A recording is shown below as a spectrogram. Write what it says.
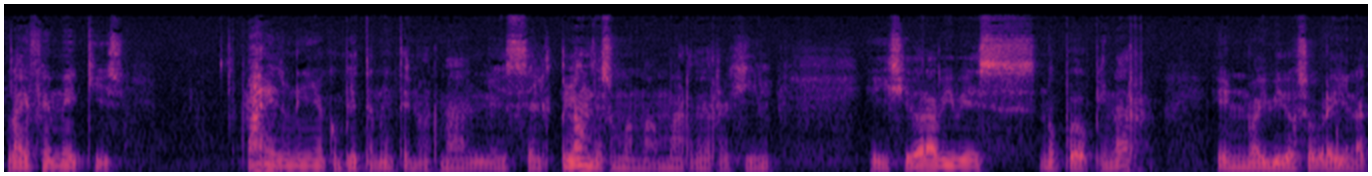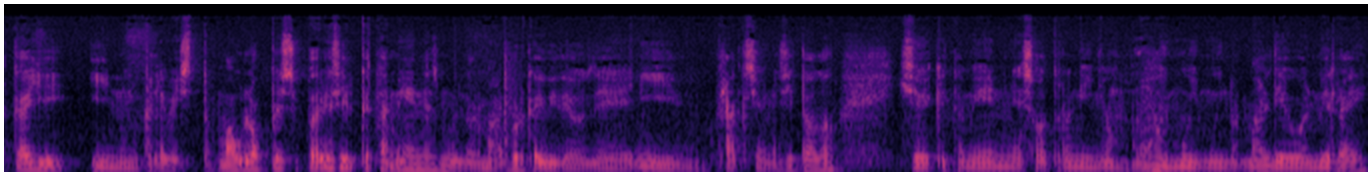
la FMX. Mar es una niña completamente normal, es el clon de su mamá, Mar de Regil. Y si Dora Vives, no puedo opinar. Eh, no hay videos sobre ella en la calle y nunca le he visto. Mau López se podría decir que también es muy normal porque hay videos de él y reacciones y todo. Y se ve que también es otro niño muy, muy, muy normal, Diego el mi rey.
